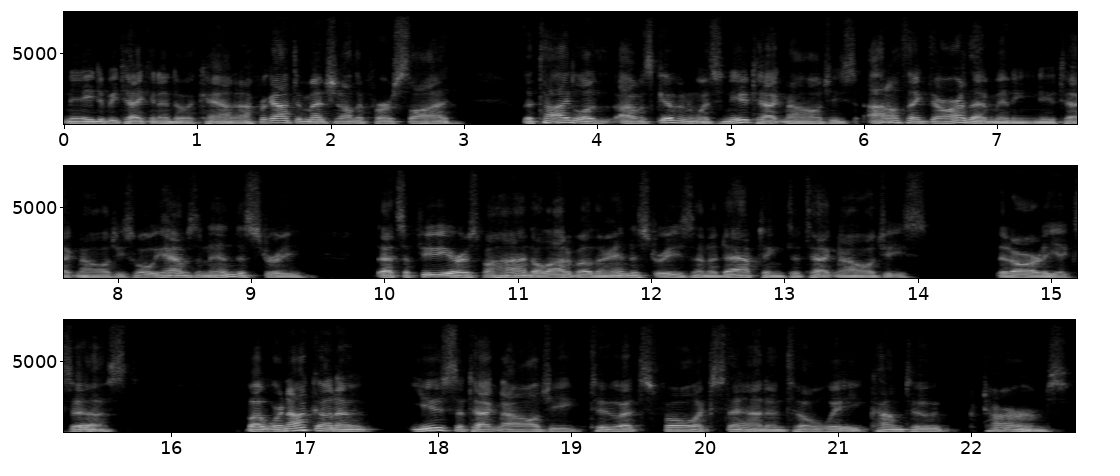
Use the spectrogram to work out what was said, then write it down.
need to be taken into account. And I forgot to mention on the first slide, the title I was given was New Technologies. I don't think there are that many new technologies. What we have is an industry that's a few years behind a lot of other industries in adapting to technologies that already exist. But we're not going to use the technology to its full extent until we come to terms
